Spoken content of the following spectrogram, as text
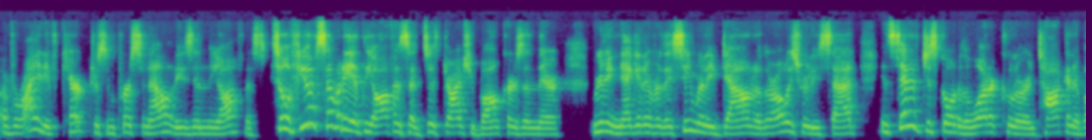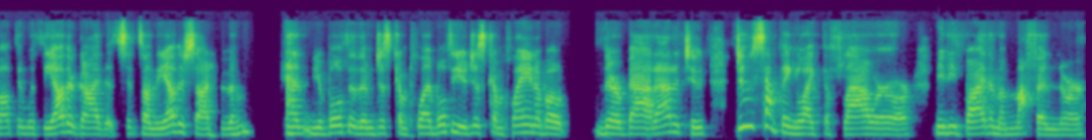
a variety of characters and personalities in the office. So if you have somebody at the office that just drives you bonkers and they're really negative or they seem really down or they're always really sad, instead of just going to the water cooler and talking about them with the other guy that sits on the other side of them, and you both of them just complain, both of you just complain about their bad attitude, do something like the flower, or maybe buy them a muffin or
